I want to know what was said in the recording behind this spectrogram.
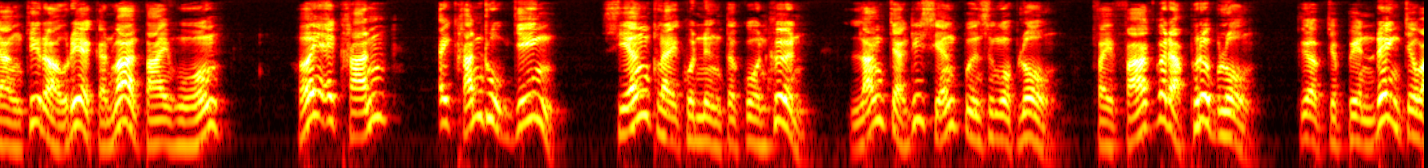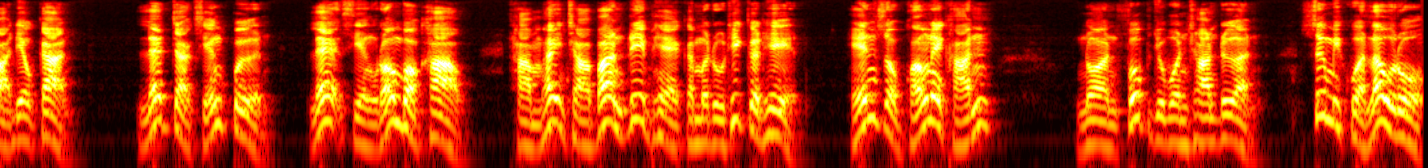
ดังที่เราเรียกกันว่าตายหวง เฮ้ยไอ้ขัน ไอ้ขันถูกยิง เสียงใครคนหนึ่งตะโกนขึ้น หลังจากที่เสียงปืนสงบลง ไฟฟ้าก็ดับเพรืบลง เกือบจะเป็นเร่งจังหวะเดียวกัน และจากเสียงปืนและเสียงร้องบอกข่าวทำให้ชาวบ้านรีบแห่กันมาดูที่เกิดเหตุ เห็นศพของนายขัน นอนฟุบอยู่บนชานเรือน ซึ่งมีขวดเหล้าโรง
